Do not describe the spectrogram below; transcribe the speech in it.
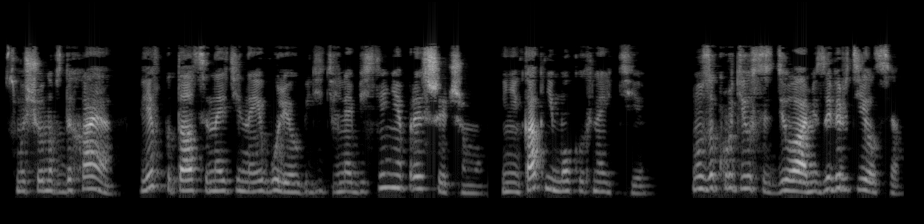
Смущенно вздыхая, Лев пытался найти наиболее убедительное объяснение происшедшему и никак не мог их найти. Ну, закрутился с делами, завертелся.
